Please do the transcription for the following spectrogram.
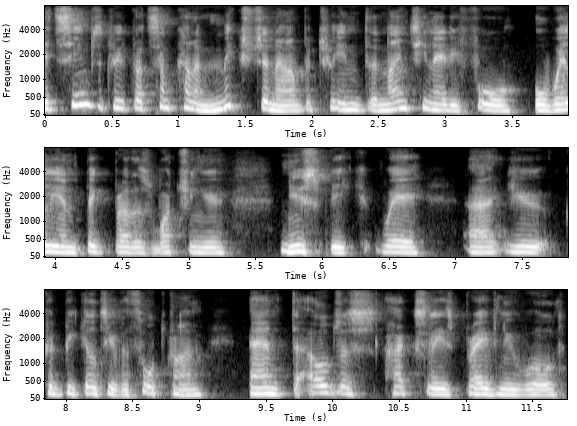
it seems that we've got some kind of mixture now between the 1984 Orwellian Big Brothers watching you newspeak, where uh, you could be guilty of a thought crime, and the Aldous Huxley's Brave New World,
